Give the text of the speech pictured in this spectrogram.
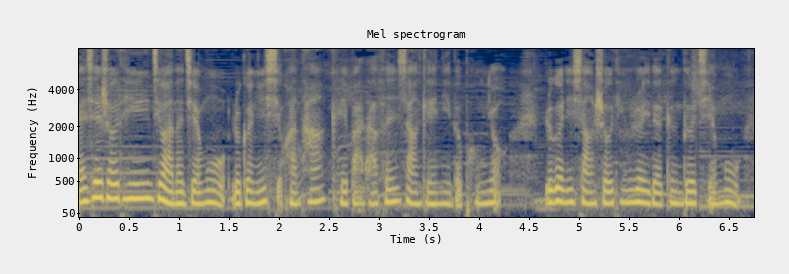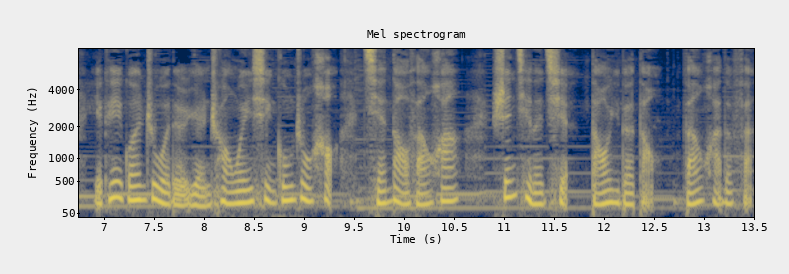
感谢收听今晚的节目。如果你喜欢它，可以把它分享给你的朋友。如果你想收听瑞的更多节目，也可以关注我的原创微信公众号“浅岛繁花”，深浅的浅，岛屿的岛，繁华的繁，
